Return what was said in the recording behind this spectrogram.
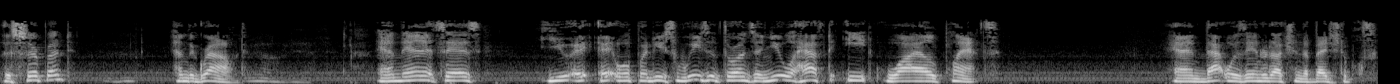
The serpent mm-hmm. and the ground. Oh, and then it says you it, it will produce weeds and thorns and you will have to eat wild plants. And that was the introduction to vegetables.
